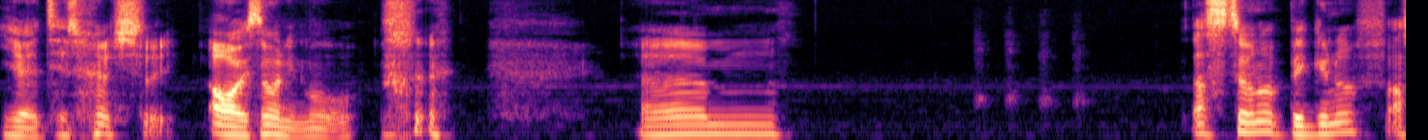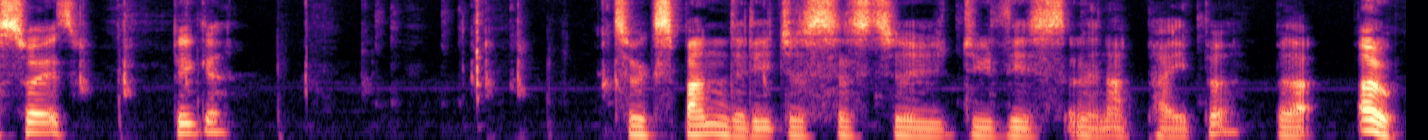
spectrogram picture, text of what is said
Yeah, it did actually. Oh, it's not anymore. Um, that's still not big enough. I swear it's bigger. To expand it, it just says to do this and then add paper. But that, oh,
